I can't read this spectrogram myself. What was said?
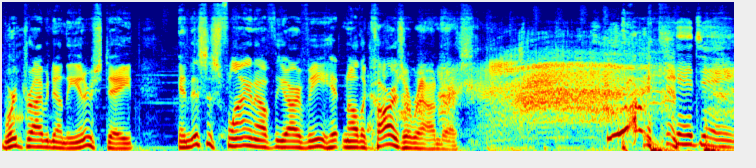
we're driving down the interstate, and this is flying off the RV, hitting all the cars around us. You are kidding.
